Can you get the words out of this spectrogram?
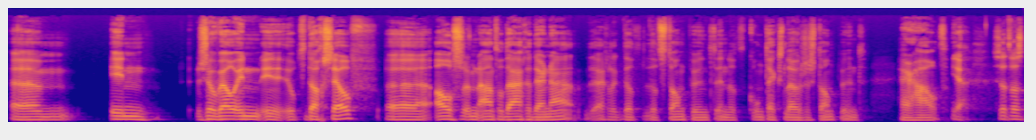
ehm, in, zowel in, op de dag zelf eh, als een aantal dagen daarna, eigenlijk dat, dat standpunt en dat contextloze standpunt herhaalt. Ja, dus dat was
